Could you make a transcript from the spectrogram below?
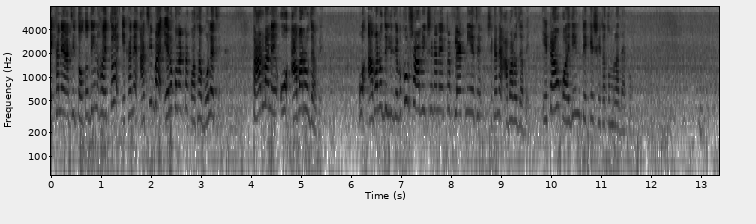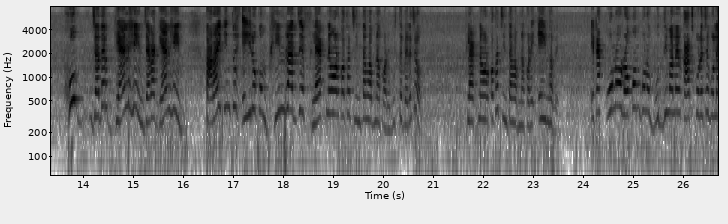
এখানে আছি, ততদিন হয়তো এখানে আছি বা এরকম একটা কথা বলেছে। তার মানে ও আবারও যাবে। ও আবারও দিল্লি যাবে। খুব স্বাভাবিক, সেখানে একটা ফ্ল্যাট নিয়েছে, সেখানে আবারও যাবে। এটাও কয়দিন থেকে সেটা তোমরা দেখো। খুব যাদের জ্ঞানহীন, যারা জ্ঞানহীন তারাই কিন্তু এই রকম ভিন রাজ্যে ফ্ল্যাট নেওয়ার কথা চিন্তা ভাবনা করে, বুঝতে পেরেছ? ফ্ল্যাট নেওয়ার কথা চিন্তা ভাবনা করে এইভাবে। এটা কোনো রকম কোনো বুদ্ধিমানের কাজ করেছে বলে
